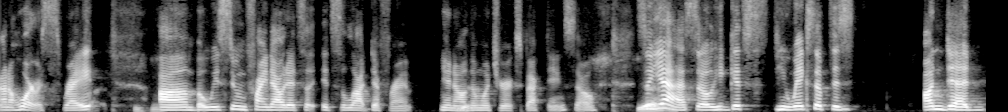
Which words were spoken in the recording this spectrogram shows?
on a horse, right? Mhm. Um, but we soon find out it's a, it's a lot different, you know, Yeah. than what you're expecting. So so Yeah. yeah, so he gets he wakes up this undead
